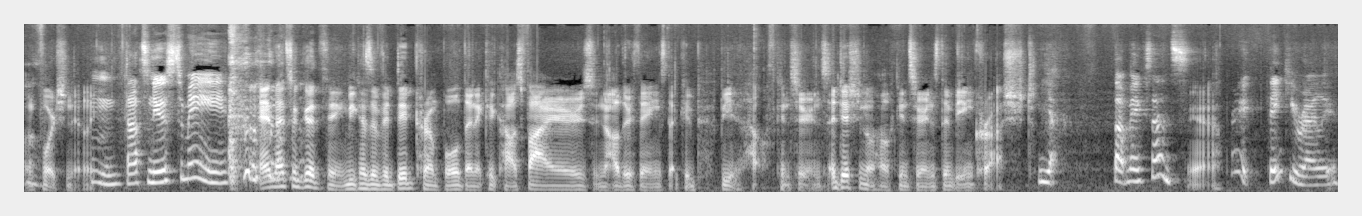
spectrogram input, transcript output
unfortunately. Mm, That's news to me. and that's a good thing because if it did crumple, then it could cause fires and other things that could be health concerns, additional health concerns than being crushed. Yeah, that makes sense. Yeah. Great, thank you, Riley.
